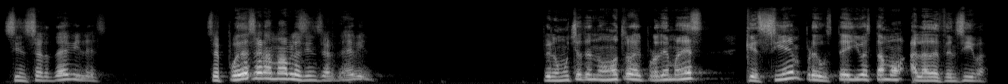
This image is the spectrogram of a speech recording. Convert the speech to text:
sin ser débiles. Se puede ser amable sin ser débil. Pero muchos de nosotros el problema es que siempre usted y yo estamos a la defensiva.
